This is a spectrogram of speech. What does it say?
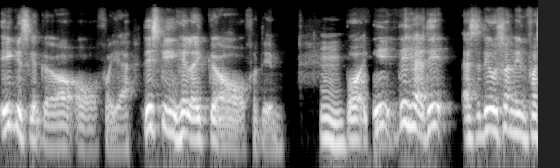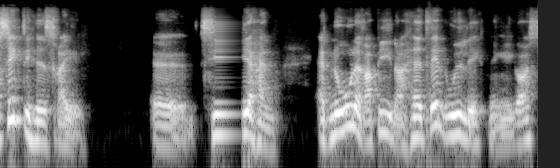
ikke skal gøre over for jer, det skal I heller ikke gøre over for dem. Mm. Hvor det, det her, det, altså det er jo sådan en forsigtighedsregel, øh, siger han, at nogle rabiner havde den udlægning, ikke også?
